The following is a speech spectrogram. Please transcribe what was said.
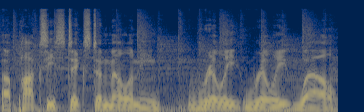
epoxy sticks to melamine really, really well.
